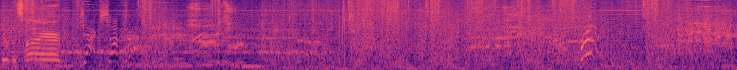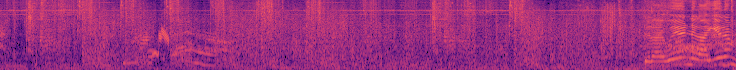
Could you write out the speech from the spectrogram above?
Focus fire. I get him?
